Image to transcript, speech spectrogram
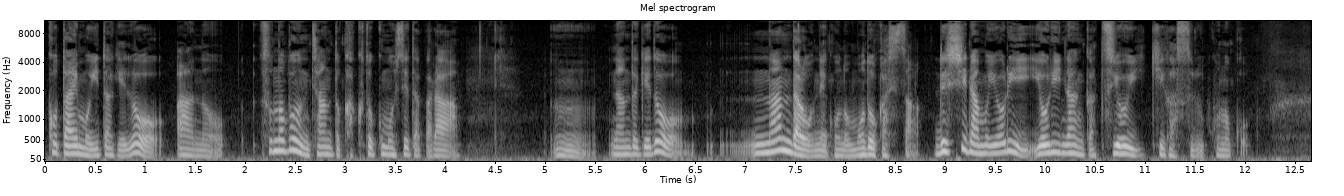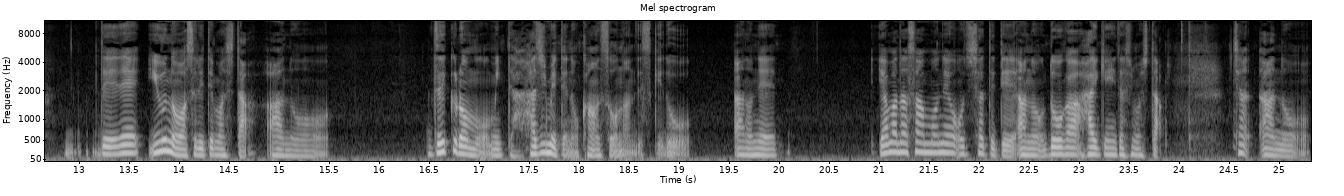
個体もいたけど、あの、その分ちゃんと獲得もしてたから、うん、なんだけど、なんだろうね、このもどかしさ。レシラムより、よりなんか強い気がする、この子。でね、言うの忘れてました。あの、ゼクロムを見て初めての感想なんですけど、あのね、山田さんもね、おっしゃってて、あの、動画拝見いたしました。ちゃ、あの、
